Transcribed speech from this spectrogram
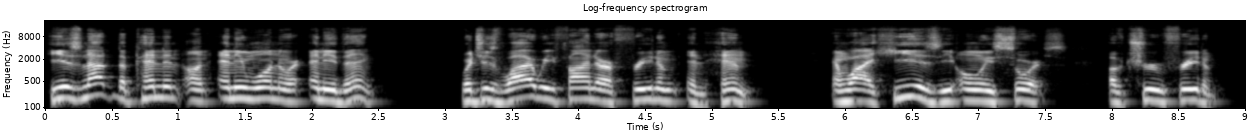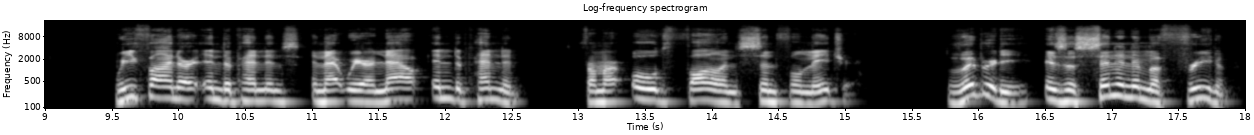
He is not dependent on anyone or anything, which is why we find our freedom in Him and why He is the only source of true freedom. We find our independence in that we are now independent from our old fallen sinful nature. Liberty is a synonym of freedom.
